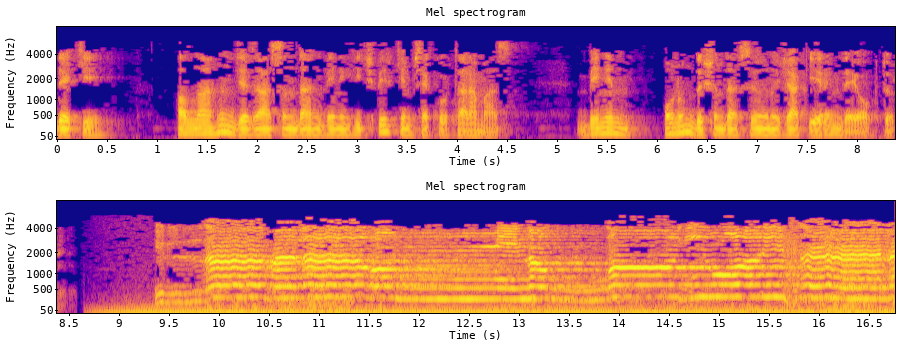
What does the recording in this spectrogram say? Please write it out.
De ki, Allah'ın cezasından beni hiçbir kimse kurtaramaz. Benim onun dışında sığınacak yerim de yoktur. İlla belâgan minallâhi ve risâlâtih.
